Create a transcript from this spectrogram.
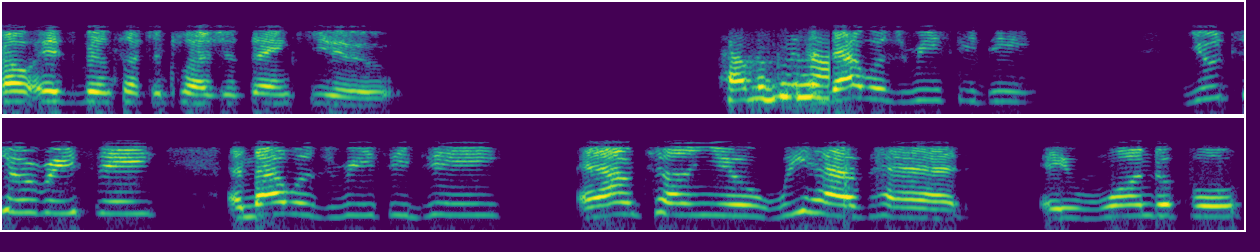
Oh, it's been such a pleasure. Thank you. Have a good night. And that was Recie D. You too, Recie. And that was Recie D. And I'm telling you, we have had a wonderful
